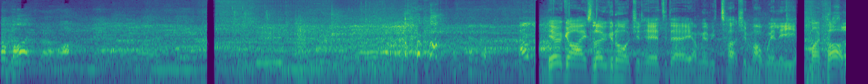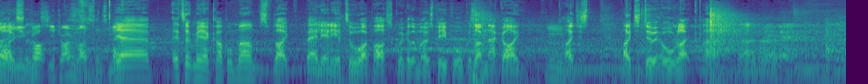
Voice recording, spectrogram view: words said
A bike there, huh? Yo guys, Logan Orchard here today. I'm going to be touching my willy. My car So license. you got your driving license, mate. Yeah, it took me a couple months, like barely any at all. I passed quicker than most people because I'm that guy. Hmm. I just I just do it all like that. And, uh,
